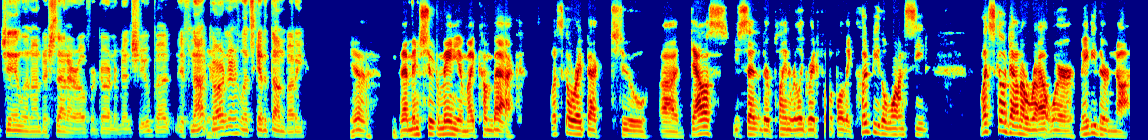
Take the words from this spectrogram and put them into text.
Jalen under center over Gardner Minshew. But if not yeah. Gardner, let's get it done, buddy. Yeah, that Minshew mania might come back. Let's go right back to uh, Dallas. You said they're playing really great football. They could be the one seed. Let's go down a route where maybe they're not.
